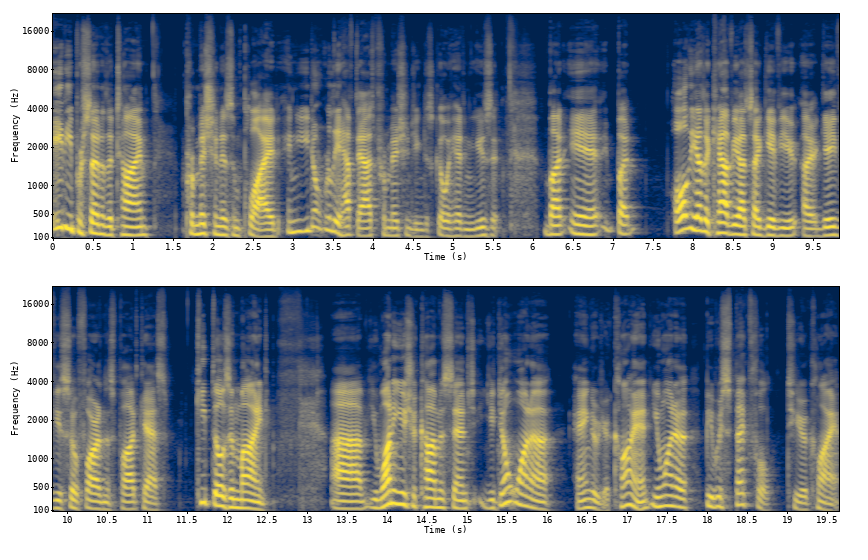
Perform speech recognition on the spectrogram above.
80% of the time, permission is implied, and you don't really have to ask permission. You can just go ahead and use it. But in, eh, but all the other caveats I give you I gave you so far in this podcast, keep those in mind. Uh, you want to use your common sense. You don't want to anger your client. You want to be respectful to your client.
